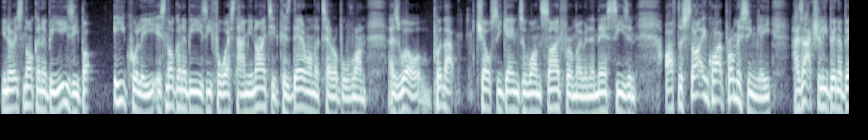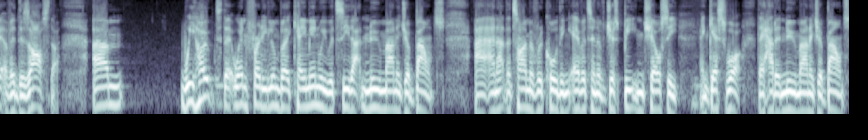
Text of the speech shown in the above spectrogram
you know it's not going to be easy but equally it's not going to be easy for West Ham United because they're on a terrible run as well. Put that Chelsea game to one side for a moment and their season after starting quite promisingly has actually been a bit of a disaster. Um, we hoped that when Freddie Ljungberg came in, we would see that new manager bounce. Uh, and at the time of recording, Everton have just beaten Chelsea. And guess what? They had a new manager bounce.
